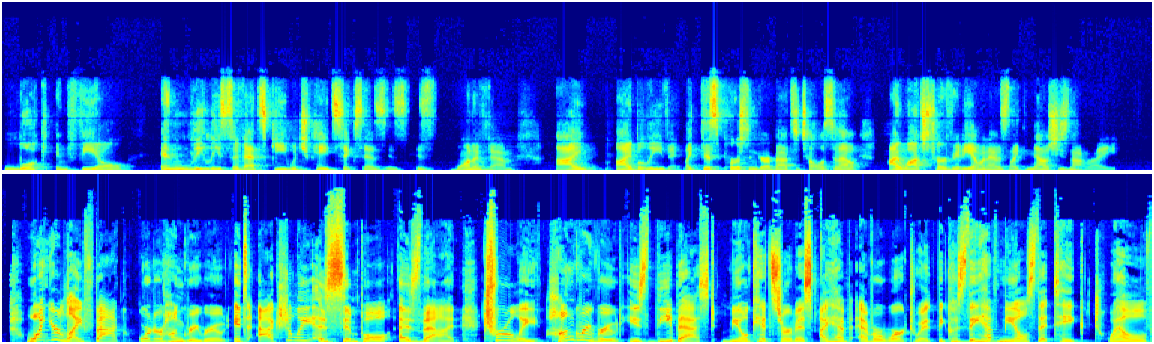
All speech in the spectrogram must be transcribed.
look and feel and Lily Savetsky, which Page Six says is is one of them. I I believe it. Like this person you're about to tell us about, I watched her video and I was like, no, she's not right. Want your life back? Order Hungryroot. It's actually as simple as that. Truly, Hungryroot is the best meal kit service I have ever worked with because they have meals that take 12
